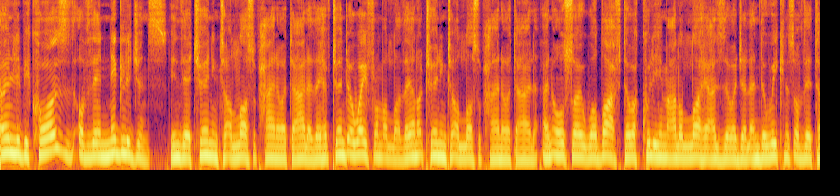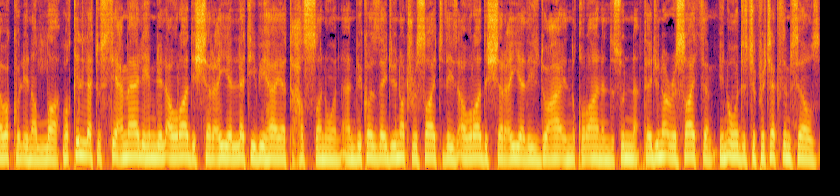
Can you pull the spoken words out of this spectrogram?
only because of their negligence in their turning to Allah subhanahu wa ta'ala. They have turned away from Allah. They are not turning to Allah subhanahu wa ta'ala. And also وضعف توكلهم على الله عز وجل and the weakness of their tawakkul in Allah. وقلة استعمالهم للأوراد الشرعية التي بها يتحصنون and because they do not recite these أوراد الشرعية these dua in the Quran and the Sunnah they do not recite them in order to protect themselves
